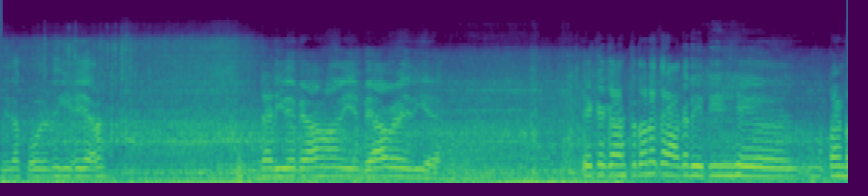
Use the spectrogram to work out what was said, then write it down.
ਨਹੀਂ ਤਾਂ ਖੋਜਣੀ ਹੈ ਯਾਰ। ਡੈਡੀ ਦੇ ਵਿਆਹ ਹੋਣਾ ਦੀ ਵਿਆਹ ਵੇਲੇ ਦੀ ਹੈ। ਇੱਕ ਕੈਸਟ ਤਾਂ ਉਹਨੇ ਕਰਾ ਕੇ ਦਿੱਤੀ ਸੀ ਪਿੰਡ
